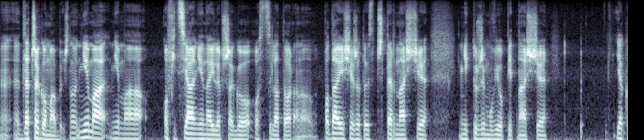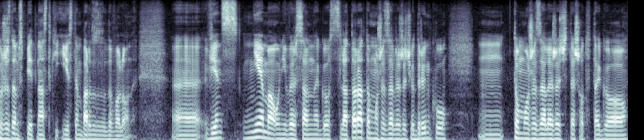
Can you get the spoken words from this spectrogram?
e, dlaczego ma być. No nie ma, nie ma oficjalnie najlepszego oscylatora. No, podaje się, że to jest 14, niektórzy mówią 15. Ja korzystam z 15 i jestem bardzo zadowolony. E, Więc nie ma uniwersalnego oscylatora, to może zależeć od rynku, mm, to może zależeć też od tego,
